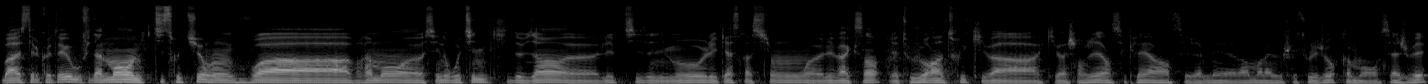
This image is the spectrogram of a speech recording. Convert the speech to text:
Bah, c'était le côté où finalement, une petite structure, on voit vraiment, c'est une routine qui devient les petits animaux, les castrations, les vaccins. Il y a toujours un truc qui va, qui va changer, hein, c'est clair. Hein, c'est jamais vraiment la même chose tous les jours, comme en CHV.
